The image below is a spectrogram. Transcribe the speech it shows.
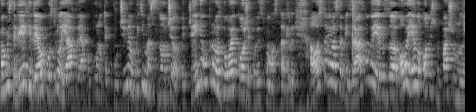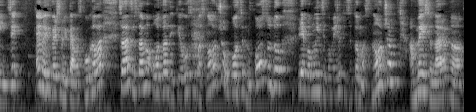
mogli ste vidjeti da je ovo pustilo jako, jako puno tekućine, u biti masnoće od pečenja, upravo zbog ove kože koju smo ostavili. A ostavila sam iz razloga jer uz ovo jelo odlično pašu mlinci, Eno ih već sam ih tamo skuhala. Sada ću samo odvaditi ovu svu masnoću u posebnu posudu, lijepo mlince pomiješati sa tom masnoćom, a meso naravno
